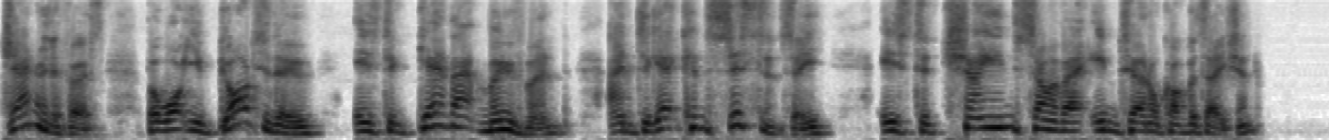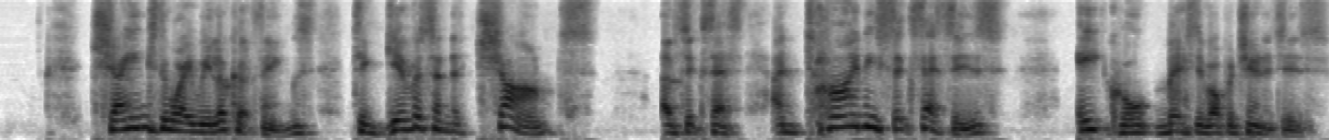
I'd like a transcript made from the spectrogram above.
January the 1st. But what you've got to do is to get that movement and to get consistency is to change some of our internal conversation, change the way we look at things to give us a chance of success. And tiny successes equal massive opportunities.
